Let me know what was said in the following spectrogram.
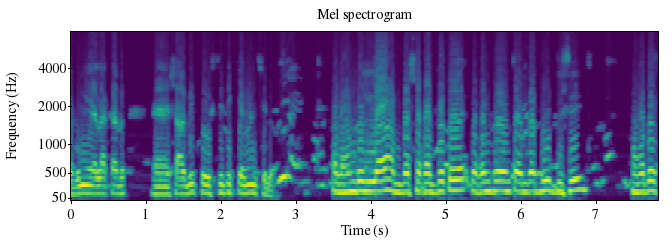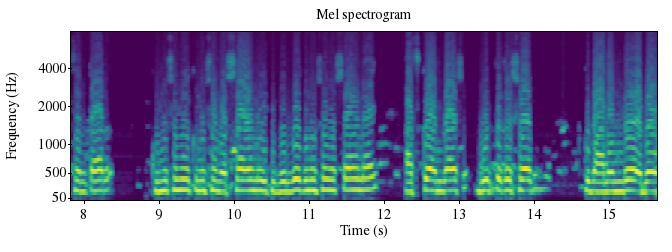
এবং এই এলাকার আহ, সার্বিক পরিস্থিতি কেমন ছিল? আলহামদুলিল্লাহ আমরা সকাল থেকে এখন পর্যন্ত আমরা বুট দিছি। আমাদের সেন্টার কোনো সময় কোনো সমস্যা হয় না ইতিপূর্বে কোনো সমস্যা হয় নাই। আজকে আমরা দূর থেকে সব খুব আনন্দ এবং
